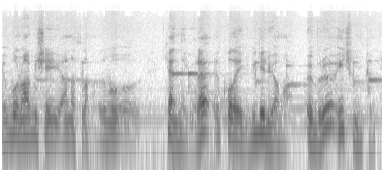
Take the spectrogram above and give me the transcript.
E buna bir şey anlatılamaz. Bu kendine göre kolay gibi geliyor ama öbürü hiç mümkün değil.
